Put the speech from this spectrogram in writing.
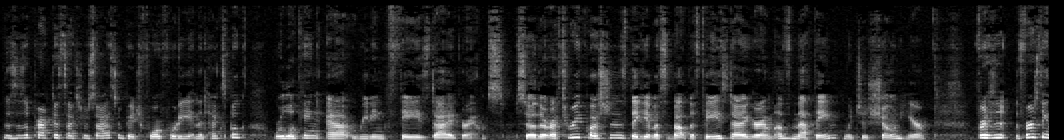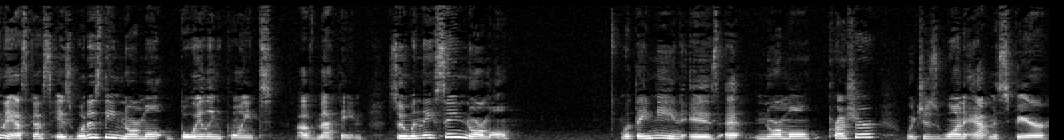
This is a practice exercise from page 448 in the textbook. We're looking at reading phase diagrams. So there are three questions they give us about the phase diagram of methane, which is shown here. First, the first thing they ask us is what is the normal boiling point of methane? So when they say normal, what they mean is at normal pressure, which is one atmosphere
